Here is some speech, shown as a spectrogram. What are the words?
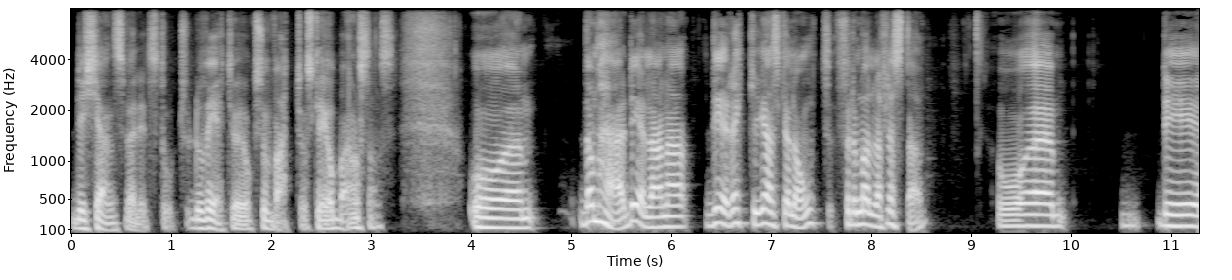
det känns väldigt stort. Då vet jag också vart jag ska jobba någonstans. Och de här delarna, det räcker ganska långt för de allra flesta. Och eh, det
